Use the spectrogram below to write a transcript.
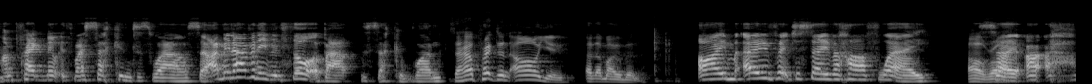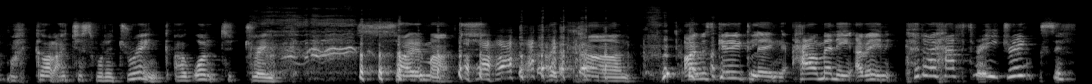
I'm pregnant with my second as well. So, I mean, I haven't even thought about the second one. So how pregnant are you at the moment? I'm over, just over halfway. Oh So, right. I, oh my God, I just want to drink. I want to drink so much. I can't. I was Googling how many, I mean, could I have three drinks if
